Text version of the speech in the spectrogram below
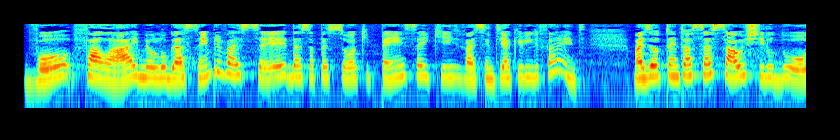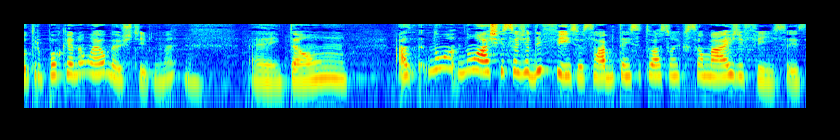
Vou falar e meu lugar sempre vai ser dessa pessoa que pensa e que vai sentir aquilo diferente. Mas eu tento acessar o estilo do outro porque não é o meu estilo, né? Hum. É, então, não, não acho que seja difícil, sabe? Tem situações que são mais difíceis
